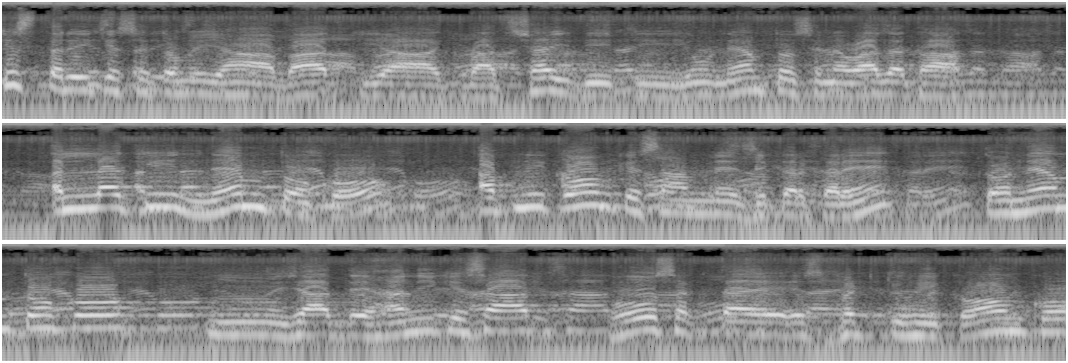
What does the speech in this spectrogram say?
کس طریقے سے تمہیں یہاں آباد کیا؟ بادشاہی دی تھی، یوں نعمتوں سے نوازا تھا۔ اللہ کی نعمتوں کو اپنی قوم کے سامنے ذکر کریں تو نعمتوں کو یاد دہانی کے ساتھ ہو سکتا ہے، اس بھٹکی ہوئی قوم کو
